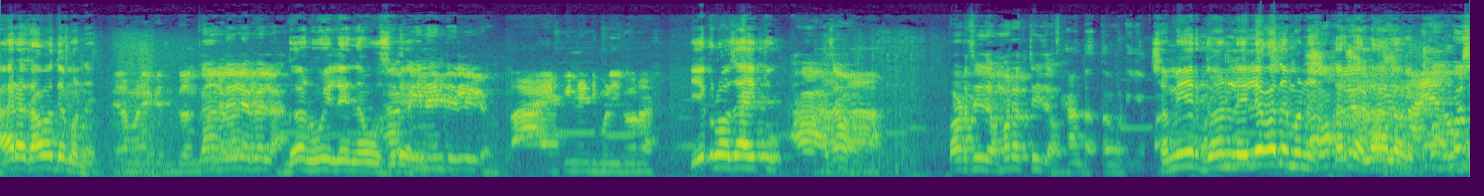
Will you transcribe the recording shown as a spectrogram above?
અરે થાવ દે મને પેલા મને કીધું ગન લઈ લે પેલા ગન હોય લઈને આવું છે P90 લઈ લો આ પીનેટી પડી કરે એકલો જાય તું હા જાઓ હા. પડ થઈ જાઓ થઈ જાઓ. ખાંડા તવડી ગયા સમીર ગન લઈ લેવા દે મને. તરકા લા લાલ બસ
